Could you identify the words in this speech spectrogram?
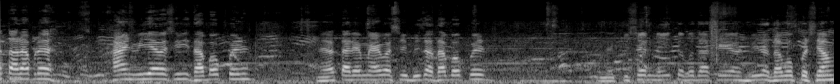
અત્યારે આપણે ખાઈને વી આવ્યા છીએ ધાબા ઉપર. ને અત્યારે અમે આવ્યા છીએ બીજા ધાબા ઉપર. અને કિશન નહીં તો બધા કે બીજા ધાબા પર છે આમ.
